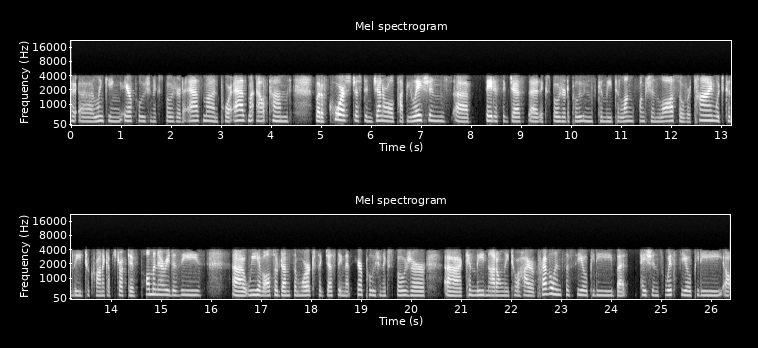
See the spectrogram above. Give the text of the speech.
uh, uh, linking air pollution exposure to asthma and poor asthma outcomes. But of course, just in general, populations, uh, data suggests that exposure to pollutants can lead to lung function loss over time, which could lead to chronic obstructive pulmonary disease. Uh, we have also done some work suggesting that air pollution exposure uh, can lead not only to a higher prevalence of COPD, but patients with COPD uh,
